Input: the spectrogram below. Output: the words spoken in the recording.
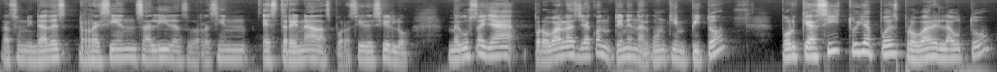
las unidades recién salidas o recién estrenadas, por así decirlo. Me gusta ya probarlas ya cuando tienen algún tiempito, porque así tú ya puedes probar el auto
